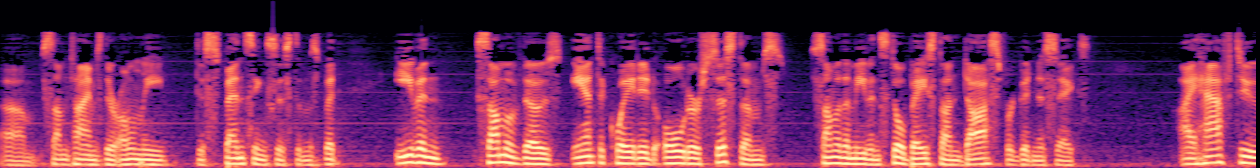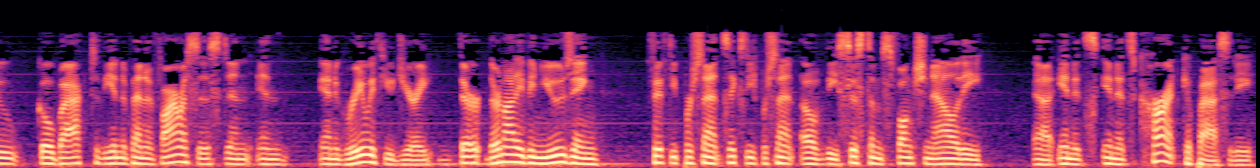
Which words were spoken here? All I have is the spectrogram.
um, sometimes they're only dispensing systems. But even some of those antiquated older systems, some of them even still based on DOS for goodness sakes, I have to go back to the independent pharmacist and, and, and agree with you, Jerry. They're, they're not even using 50%, 60% of the system's functionality uh, in its in its current capacity,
